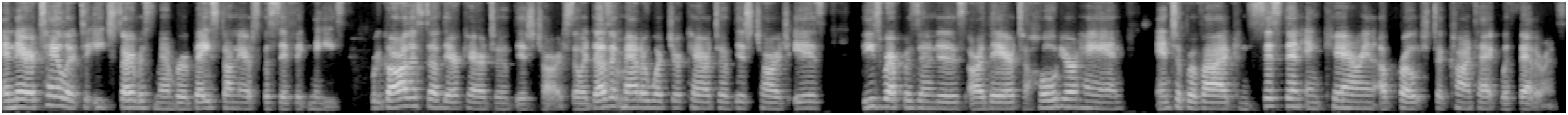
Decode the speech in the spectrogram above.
and they're tailored to each service member based on their specific needs, regardless of their character of discharge. So it doesn't matter what your character of discharge is, these representatives are there to hold your hand and to provide consistent and caring approach to contact with veterans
